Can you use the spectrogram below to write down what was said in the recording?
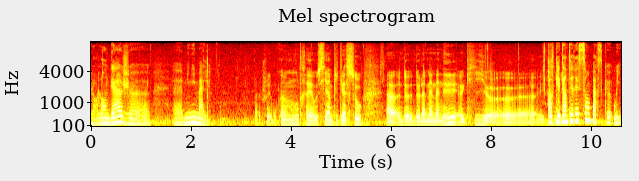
leur, langage minimal. Je vais quand même montrer aussi un Picasso euh, de, la même année euh, qui, euh, Alors, ce qui est intéressant parce que oui,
